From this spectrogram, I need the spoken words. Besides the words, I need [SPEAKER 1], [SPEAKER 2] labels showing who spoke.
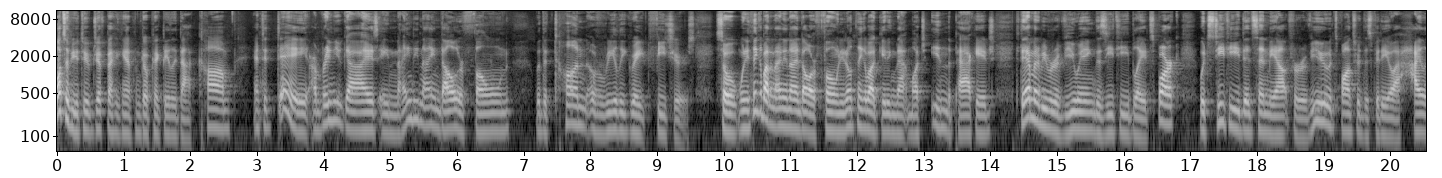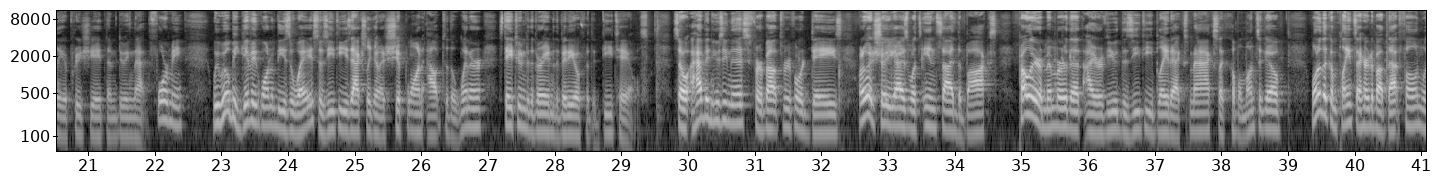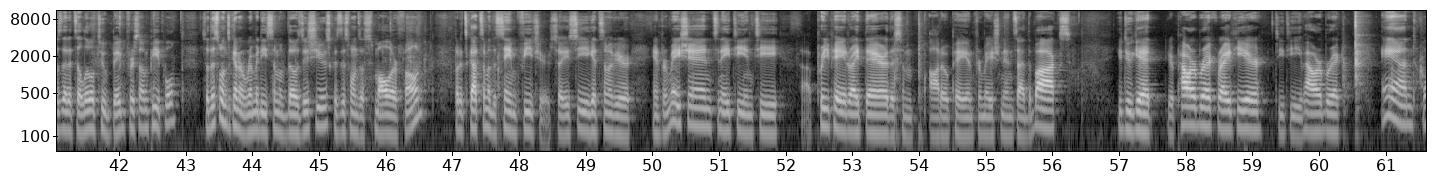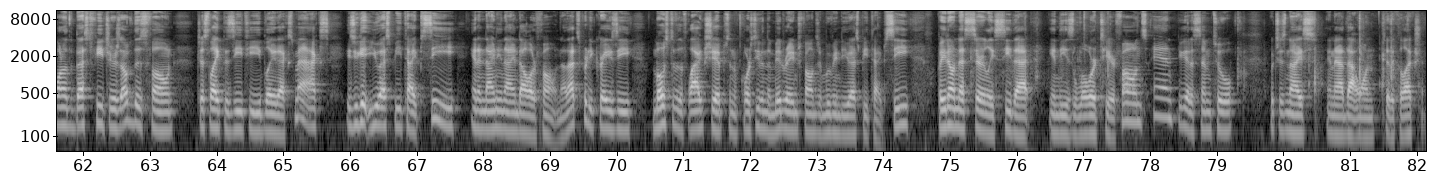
[SPEAKER 1] What's up YouTube? Jeff Beck again from DopeTechDaily.com and today I'm bringing you guys a $99 phone with a ton of really great features. So when you think about a $99 phone, you don't think about getting that much in the package. Today I'm going to be reviewing the ZTE Blade Spark, which ZTE did send me out for review and sponsored this video. I highly appreciate them doing that for me. We will be giving one of these away, so ZTE is actually going to ship one out to the winner. Stay tuned to the very end of the video for the details. So I have been using this for about three or four days. I'm going to show you guys what's inside the box. Probably remember that I reviewed the ZTE Blade X Max like a couple months ago. One of the complaints I heard about that phone was that it's a little too big for some people. So this one's going to remedy some of those issues because this one's a smaller phone, but it's got some of the same features. So you see you get some of your information. It's an AT&T uh, prepaid right there. There's some auto pay information inside the box. You do get your power brick right here, ZTE power brick. And one of the best features of this phone, just like the ZTE Blade X Max, is you get USB Type-C in a $99 phone. Now that's pretty crazy. Most of the flagships and of course even the mid-range phones are moving to USB Type-C, but you don't necessarily see that in these lower tier phones. And you get a SIM tool which is nice, and add that one to the collection.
